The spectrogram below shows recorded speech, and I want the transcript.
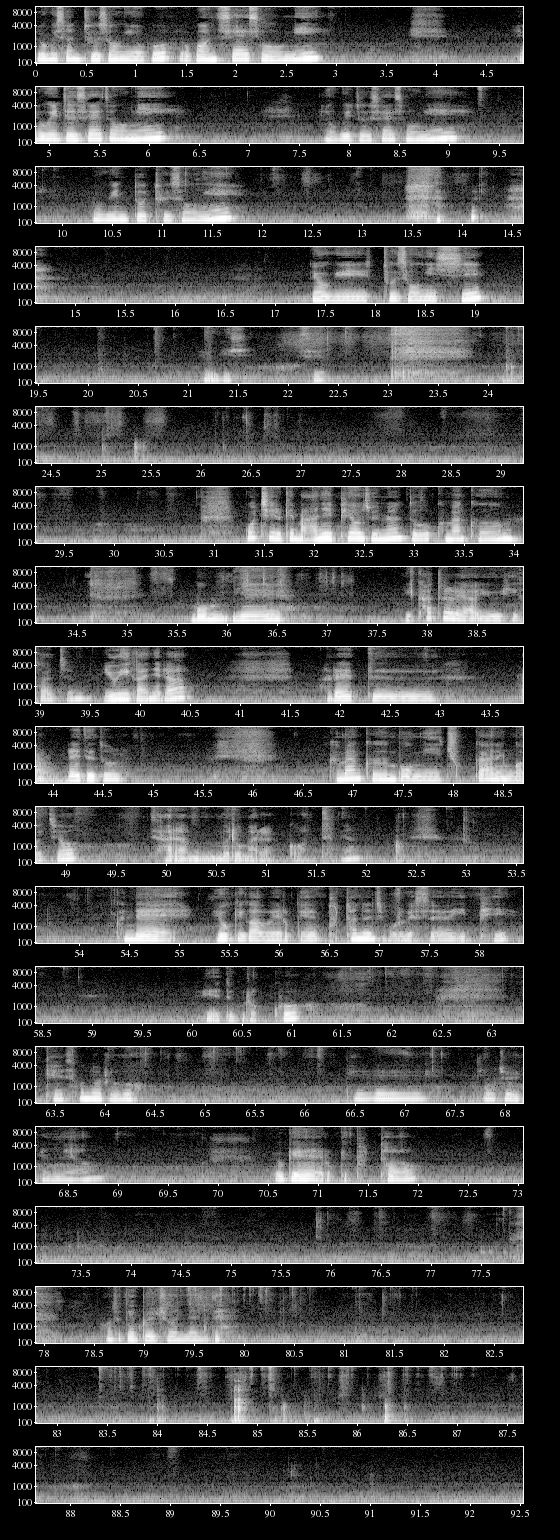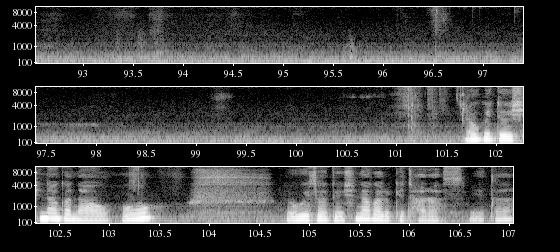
여기선 두 송이고, 요건 세 송이, 여기도 세 송이, 여기도 세 송이, 여긴 또 두 송이, 여기 두 송이씩, 여기 꽃이 이렇게 많이 피어주면 또 그만큼 몸에 이 카틀레아 유희가 좀 유희가 아니라 레드 레드돌 그만큼 몸이 축 가는 거죠. 사람으로 말할 것 같으면. 근데 여기가 왜 이렇게 붙었는지 모르겠어요. 잎이. 얘도 그렇고 이렇게 손으로 이렇게 띄워줘야겠네요. 요게 이렇게 붙어요. 어저께 물 주었는데 여기도 신화가 나오고 여기서도 신화가 이렇게 자랐습니다.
